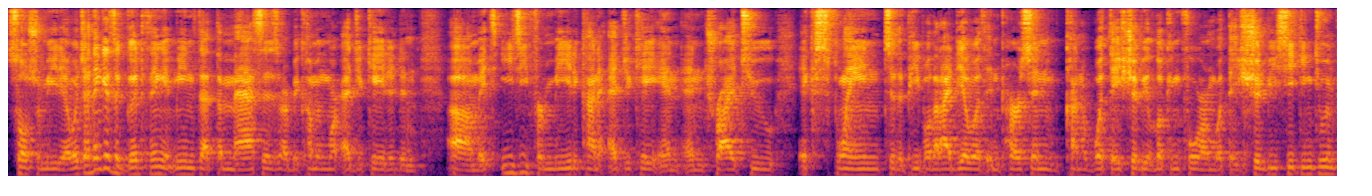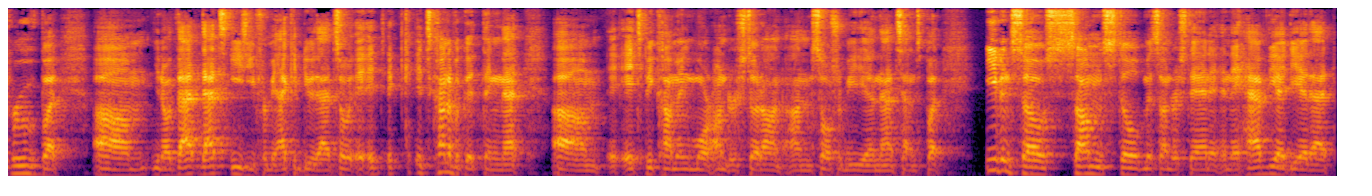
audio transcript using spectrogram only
social media, which I think is a good thing. It means that the masses are becoming more educated and um, it's easy for me to kind of educate and, and try to explain to the people that I deal with in person kind of what they should be looking for and what they should be seeking to improve. But, um, you know, that, that's easy for me. I can do that. So it, it it's kind of a good thing that um, it's becoming more understood on, on social media in that sense. But even so, some still misunderstand it and they have the idea that,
